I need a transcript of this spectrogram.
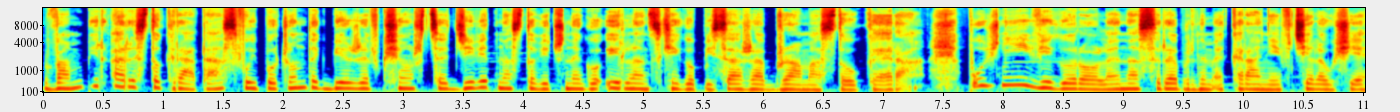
Wampir arystokrata swój początek bierze w książce XIX-wiecznego irlandzkiego pisarza Brama Stokera. Później w jego rolę na srebrnym ekranie wcielał się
